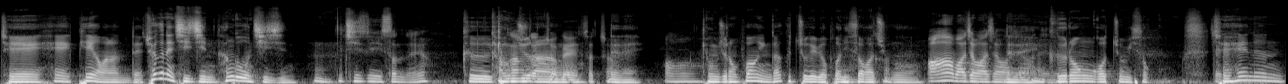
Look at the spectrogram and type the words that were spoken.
재해 피해가 많았는데 최근엔 지진 한국은 지진 음. 지진이 있었나요? 그 경주랑 쪽에 있었죠. 네네 어. 경주랑 포항인가 그쪽에 몇 번 있어가지고 아 맞아 맞아 맞아. 네네 네네. 그런 것 좀 있었고 재해는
